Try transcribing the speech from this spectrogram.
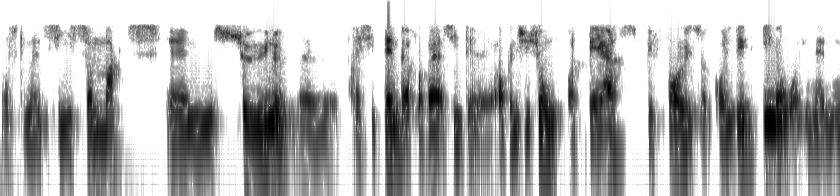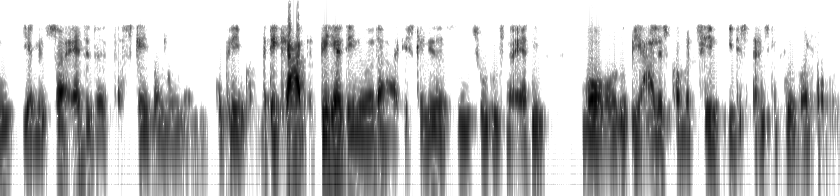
hvad skal man sige, så magt øh, søgende øh, præsidenter for hver sit øh, organisation, og deres beføjelser går lidt ind over hinanden, jamen så er det det, der skaber nogle problemer. Men det er klart, at det her det er noget, der er eskaleret siden 2018, hvor Rubiales kommer til i det spanske fodboldforbund.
